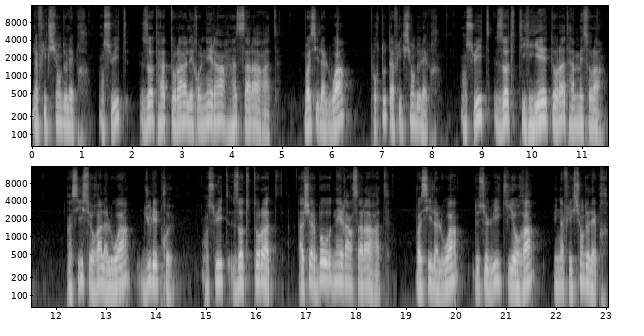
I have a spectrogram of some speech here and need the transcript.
l'affliction de lèpre. Ensuite, Zot Torah Hassararat. Voici la loi pour toute affliction de lèpre. Ensuite, Zot Tihye Torat Hamesora. Ainsi sera la loi du lépreux. Ensuite, Zot Torat Asherbo Sararat. Voici la loi de celui qui aura une affliction de lèpre.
